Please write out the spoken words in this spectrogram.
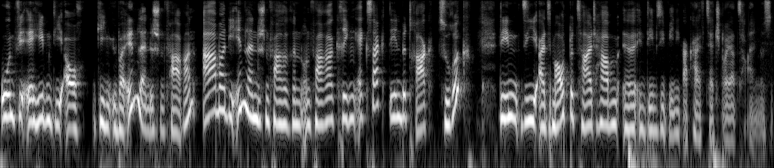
Und wir erheben die auch gegenüber inländischen Fahrern. Aber die inländischen Fahrerinnen und Fahrer kriegen exakt den Betrag zurück, den sie als Maut bezahlt haben, äh, indem sie weniger Kfz-Steuer zahlen müssen.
